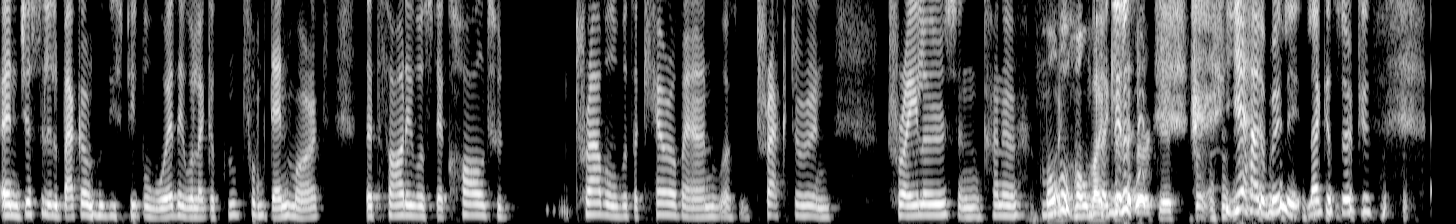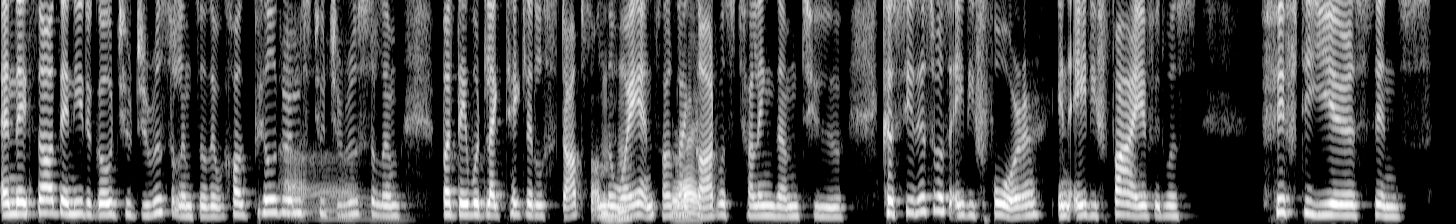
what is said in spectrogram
and just a little background who these people were they were like a group from Denmark that thought it was their call to travel with a caravan with a tractor and trailers and kind of mobile like, homes, like, like, little, circus. yeah, really, like a circus. And they thought they need to go to Jerusalem, so they were called pilgrims to Jerusalem. Ah. But they would like take little stops on the mm-hmm. way, and felt Right. like God was telling them to. Because see, this was eighty four. In eighty five, it was fifty years since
